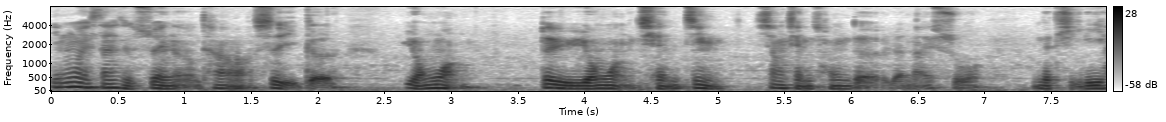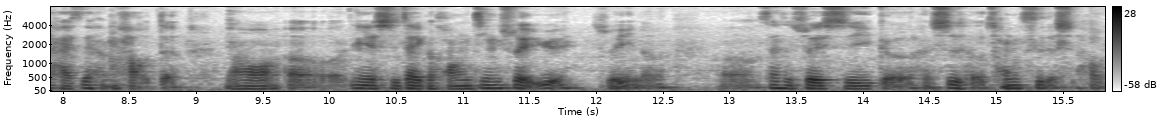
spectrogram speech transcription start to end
因为三十岁呢，他是一个勇往，对于勇往前进、向前冲的人来说，你的体力还是很好的。然后，呃，你也是在一个黄金岁月，所以呢，呃，三十岁是一个很适合冲刺的时候。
